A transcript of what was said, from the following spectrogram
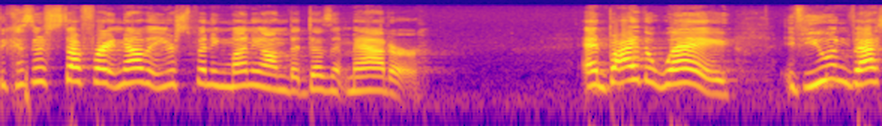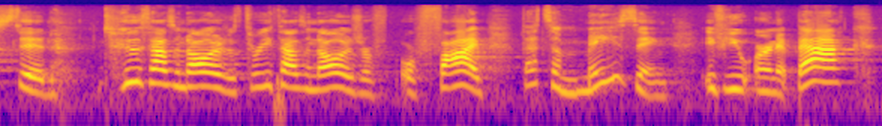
because there's stuff right now that you're spending money on that doesn't matter. And by the way, if you invested $2,000 or $3,000 or, or five, that's amazing if you earn it back,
